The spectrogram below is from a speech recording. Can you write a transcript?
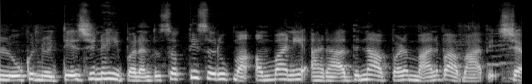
લોકનૃત્ય જ નહીં, પરંતુ શક્તિ સ્વરૂપમાં અંબાની આરાધના પણ માનવામાં આવે છે.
